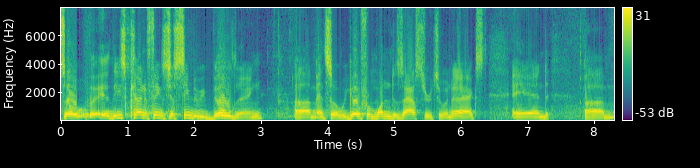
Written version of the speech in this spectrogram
So uh, these kind of things just seem to be building. Um, and so we go from one disaster to the next, and um,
